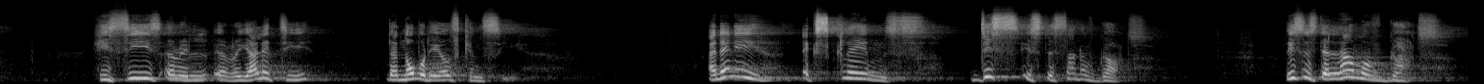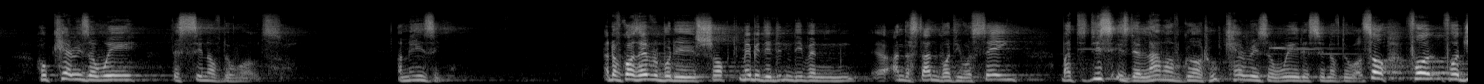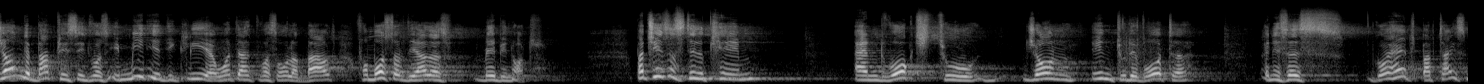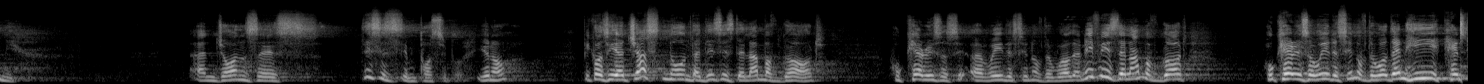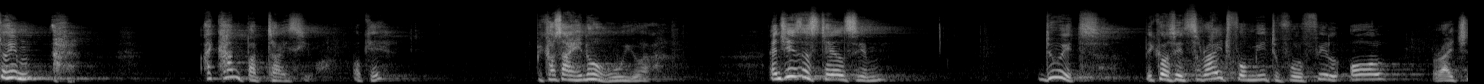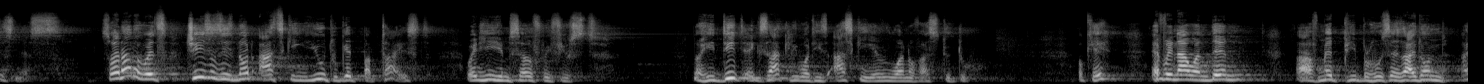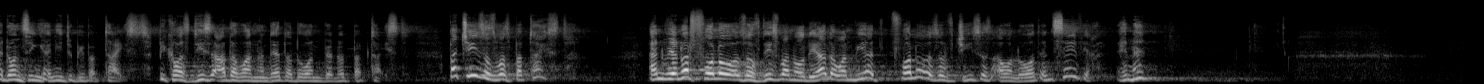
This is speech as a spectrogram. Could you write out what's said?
He sees a, re- a reality that nobody else can see. And then he exclaims, This is the Son of God. This is the Lamb of God who carries away the sin of the world. Amazing. And of course, everybody is shocked. Maybe they didn't even understand what he was saying. But this is the Lamb of God who carries away the sin of the world. So for, for John the Baptist, it was immediately clear what that was all about. For most of the others, maybe not. But Jesus still came and walked to John into the water, and he says, Go ahead, baptize me. And John says, This is impossible, you know because he had just known that this is the Lamb of God who carries away the sin of the world. And if he's the Lamb of God who carries away the sin of the world, then he can to him, I can't baptize you, okay? Because I know who you are. And Jesus tells him, Do it, because it's right for me to fulfill all righteousness. So, in other words, Jesus is not asking you to get baptized when he himself refused. No, he did exactly what he's asking every one of us to do. Okay? Every now and then, I've met people who says, I don't, I don't think I need to be baptized because this other one and that other one were not baptized. But Jesus was baptized. And we are not followers of this one or the other one. We are followers of Jesus, our Lord and Savior. Amen.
